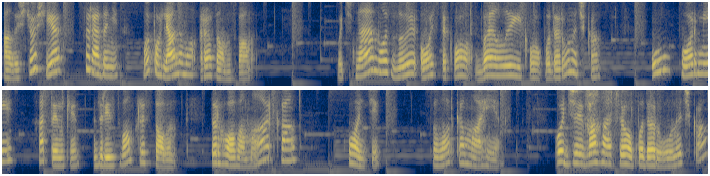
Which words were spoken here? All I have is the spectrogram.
Але що ж є всередині? Ми поглянемо разом з вами. Почнемо з ось такого великого подаруночка у формі хатинки з Різдвом Христовим. Торгова марка Конті. Солодка магія. Отже, вага цього подаруночка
